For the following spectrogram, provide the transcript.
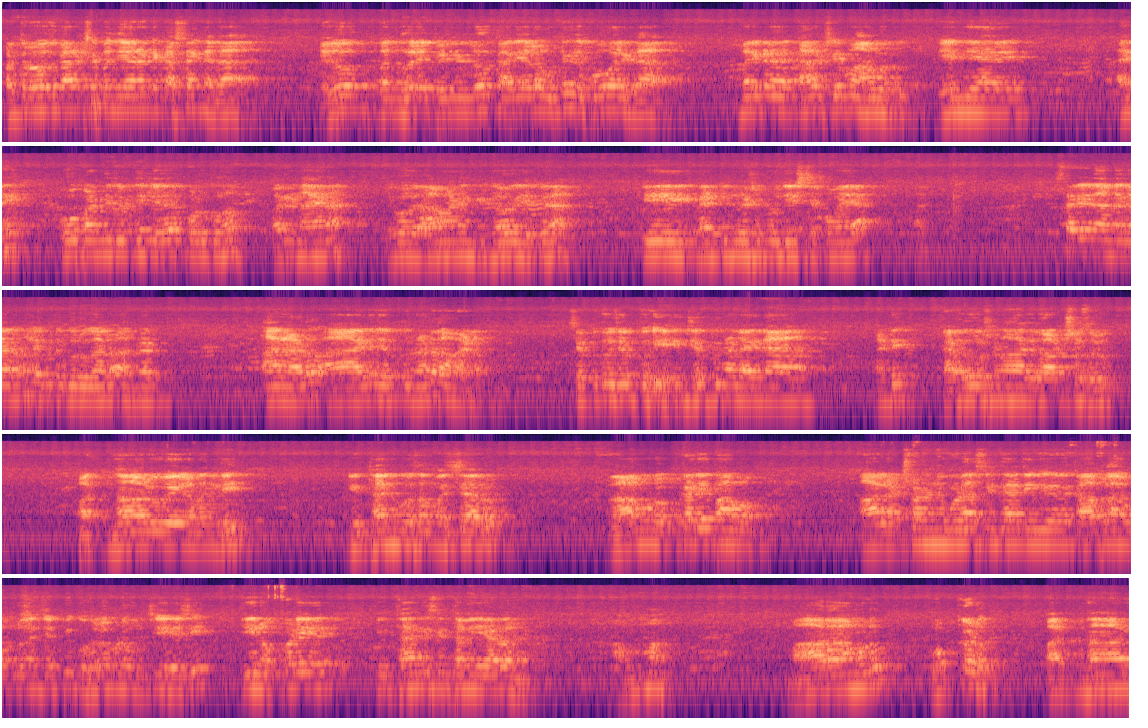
ప్రతిరోజు కాలక్షేపం చేయాలంటే కష్టం కదా. ఏదో బంధువులే పెళ్ళిళ్ళు కార్యాలు ఉంటే ఇది పోవాలి కదా. మరి ఇక్కడ కాలక్షేమం ఆగదు. ఏం చేయాలి? అని ఓ పండితుడిని లేదా కొడుకును మరి నాయన ఇవో రామాయణం గౌరవ చెప్పిన ఈ కంటిన్యూషన్ నువ్వు చేసి చెప్పబోయా సరే నాన్నగారు లేకపోతే గురుగారు అన్నాడు. అన్నాడు ఆయన చెప్తున్నాడు రామాయణం. చెప్తూ చెప్తూ ఏం చెప్తున్నాడు ఆయన? అంటే కరదూషణాది రాక్షసులు పద్నాలుగు వేల మంది యుద్ధాని కోసం వచ్చారు. రాముడు ఒక్కడే పాపం. ఆ లక్ష్మణుని కూడా సీతాదేవి గారి కాపలా ఉండు అని చెప్పి గుహలో కూడా ఉంచి వేసి ఈయన ఒక్కడే యుద్ధానికి సిద్ధమయ్యాడు అన్నాడు. అమ్మ మా రాముడు ఒక్కడు. పద్నాలుగు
